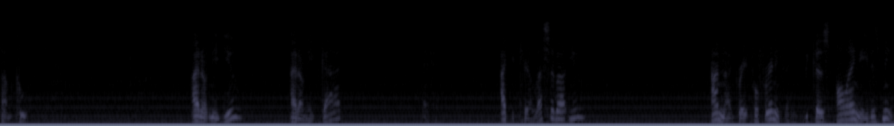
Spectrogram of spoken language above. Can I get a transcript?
I'm cool. I don't need you. I don't need God. I could care less about you. I'm not grateful for anything because all I need is me.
